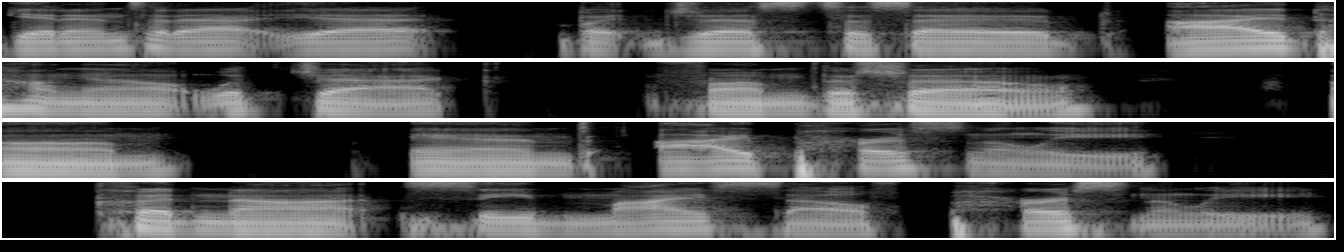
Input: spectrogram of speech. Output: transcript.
get into that yet, but just to say I'd hung out with Jack from the show. Um, and I personally could not see myself personally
